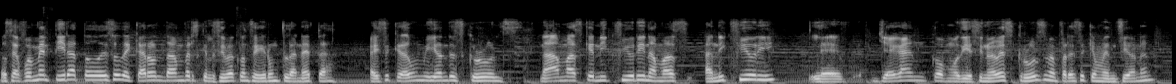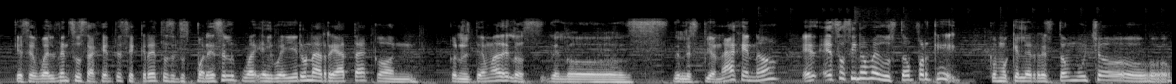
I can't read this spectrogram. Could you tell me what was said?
O sea, fue mentira todo eso de Carol Danvers que les iba a conseguir un planeta. Ahí se quedó un millón de Skrulls. Nada más que Nick Fury, nada más a Nick Fury le llegan como 19 Skrulls, me parece que mencionan, que se vuelven sus agentes secretos. Entonces, por eso el güey, el güey era una reata con, con el tema de los de los del espionaje, ¿no? E- Eso sí no me gustó porque como que le restó mucho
